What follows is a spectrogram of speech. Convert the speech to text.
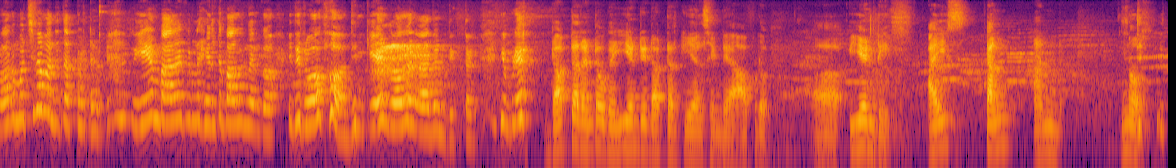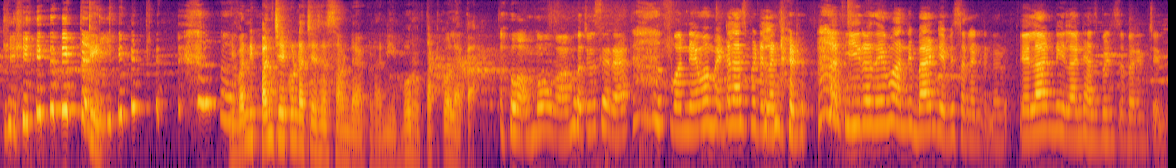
రోగం వచ్చినా మందే తప్పంటారు. ఏం బాగాలేకుండా హెల్త్ బాగుందనుకో ఇది రోగం దీనికి ఏం రోగం రాదని తిట్టాడు ఇప్పుడే డాక్టర్ అంటే ఒక E ఈఎన్టీ డాక్టర్కి ఇవ్వాల్సిండే అప్పుడు E ENT eyes tongue and nose. ఇవన్నీ పని చేయకుండా చేసేస్తా ఉండే అక్కడ నీ బుర్ర తట్టుకోలేక. అమ్మో అమ్మో చూసారా? మొన్నేమో మెంటల్ హాస్పిటల్ అన్నాడు ఈ రోజేమో అన్ని బ్యాన్ చేపిస్తాను అంటున్నాడు. ఎలాంటి ఇలాంటి హస్బెండ్స్ భరించేది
